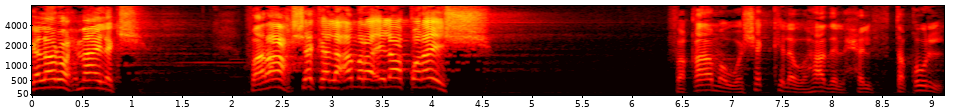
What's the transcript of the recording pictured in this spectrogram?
قال له روح ما لك شيء. فراح شكل امره إلى قريش. فقاموا وشكلوا هذا الحلف. تقول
